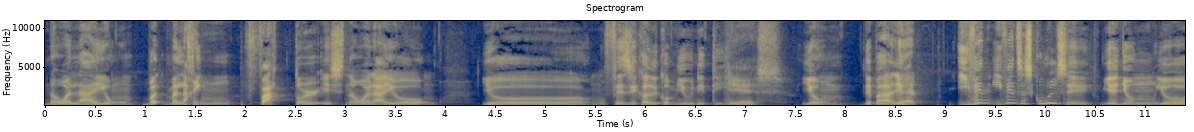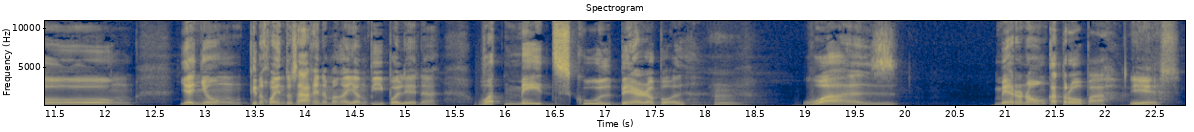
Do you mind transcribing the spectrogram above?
nawala yung malaking factor is nawala yung yung physical community. Yes. Yung 'di ba? Yeah. Even even sa schools eh. Yan yung yung yan yung kinukwento sa akin ng mga young people eh na what made school bearable Hmm. was meron akong katropa Yes.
